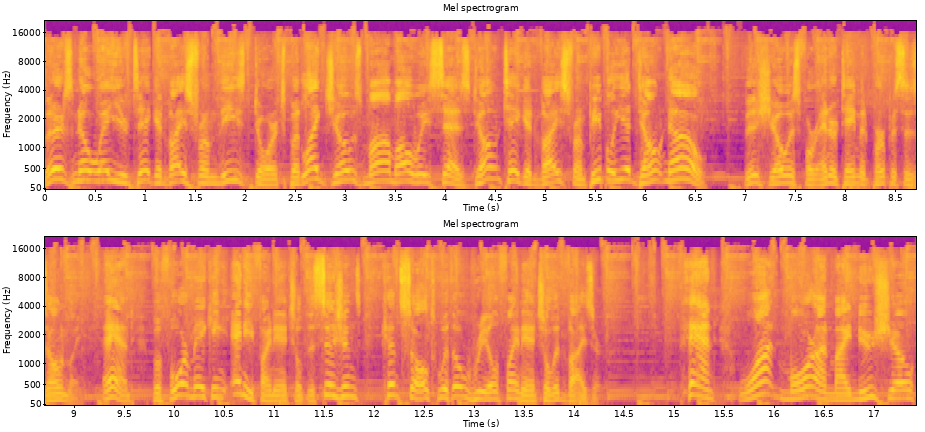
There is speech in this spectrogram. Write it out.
There's no way you take advice from these dorks, but like Joe's mom always says, don't take advice from people you don't know. This show is for entertainment purposes only, and before making any financial decisions, consult with a real financial advisor. And want more on my new show,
